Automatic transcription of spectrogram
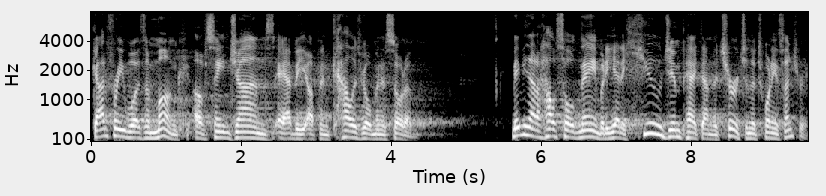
Godfrey was a monk of St. John's Abbey up in Collegeville, Minnesota. Maybe not a household name, but he had a huge impact on the church in the 20th century.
